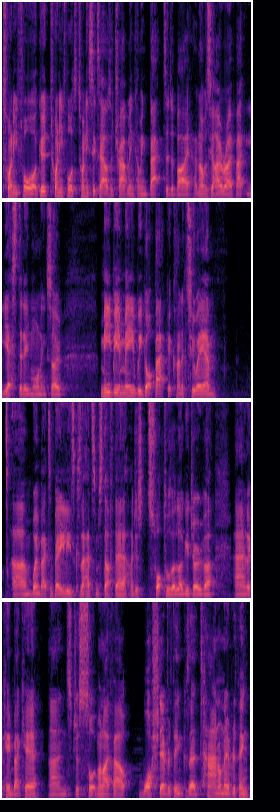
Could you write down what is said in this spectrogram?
24, a good 24 to 26 hours of traveling coming back to Dubai. And obviously, I arrived back yesterday morning, so me being me, we got back at kind of 2 a.m. Um, went back to Bailey's because I had some stuff there. I just swapped all the luggage over and I came back here and just sorted my life out, washed everything because I had tan on everything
